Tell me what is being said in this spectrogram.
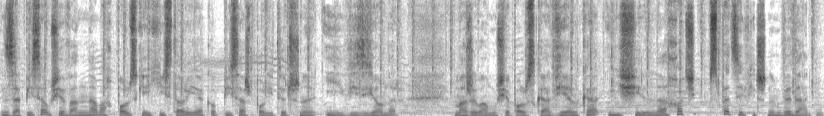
Zapisał się w annałach polskiej historii jako pisarz polityczny i wizjoner. Marzyła mu się Polska wielka i silna, choć w specyficznym wydaniu.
